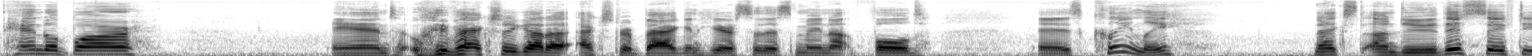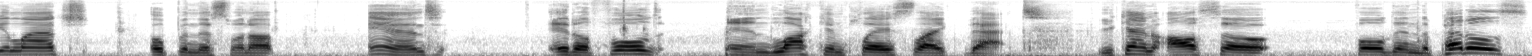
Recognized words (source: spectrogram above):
handlebar, and we've actually got an extra bag in here, so this may not fold as cleanly. Next, undo this safety latch, open this one up, and it'll fold and lock in place like that. You can also fold in the pedals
